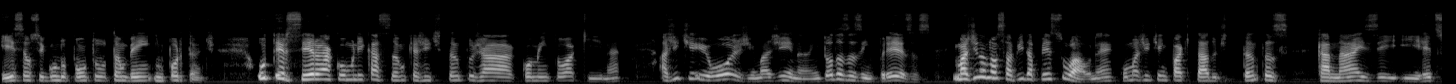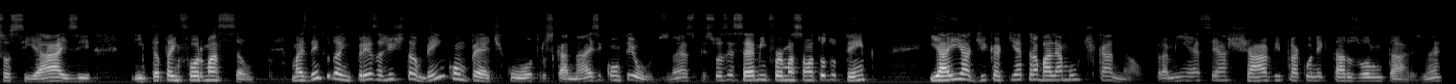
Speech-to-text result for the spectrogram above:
esse é o segundo ponto também importante. O terceiro é a comunicação, que a gente tanto já comentou aqui, né? A gente hoje, imagina, em todas as empresas, imagina a nossa vida pessoal, né? Como a gente é impactado de tantos canais e, e redes sociais e em tanta informação. Mas dentro da empresa a gente também compete com outros canais e conteúdos, né? As pessoas recebem informação a todo tempo. E aí a dica aqui é trabalhar multicanal. Para mim essa é a chave para conectar os voluntários, né?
